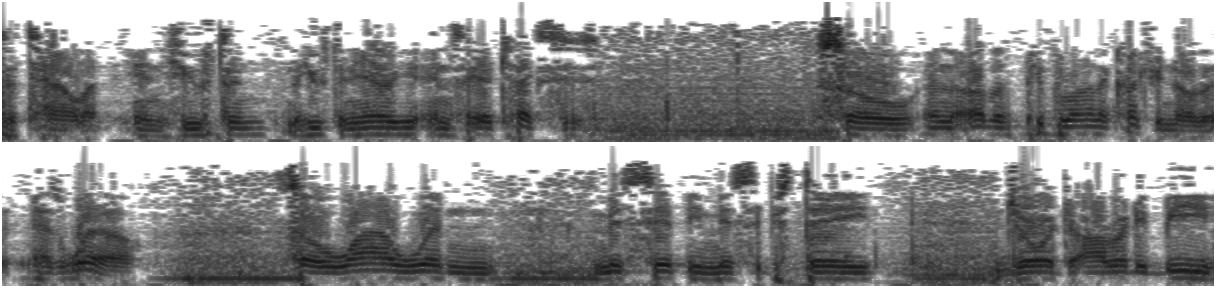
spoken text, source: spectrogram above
the talent in Houston, the Houston area, and say Texas. So, and the other people around the country know that as well. So why wouldn't Mississippi, Mississippi State, Georgia already be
